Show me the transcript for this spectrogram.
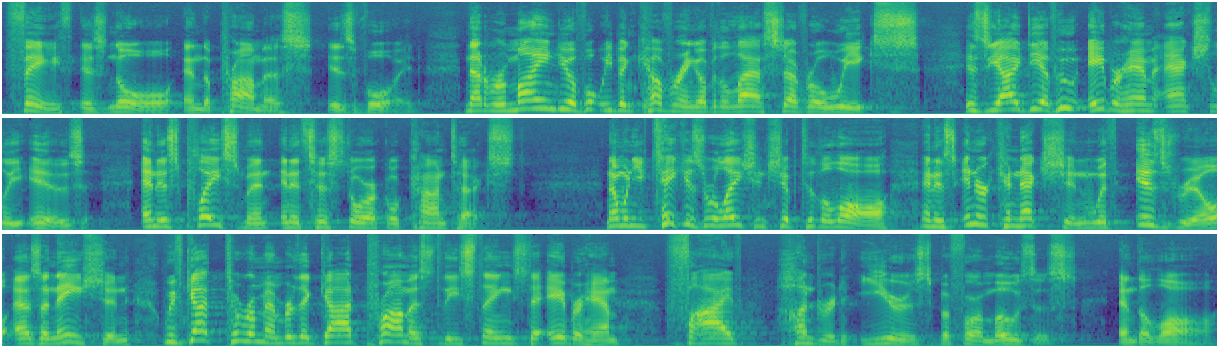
faith is null and the promise is void. Now, to remind you of what we've been covering over the last several weeks, is the idea of who Abraham actually is and his placement in its historical context. Now, when you take his relationship to the law and his interconnection with Israel as a nation, we've got to remember that God promised these things to Abraham 500 years before Moses and the law.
